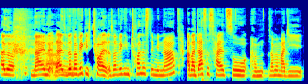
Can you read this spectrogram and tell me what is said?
Also, nein, Ah. also, das war wirklich toll. Das war wirklich ein tolles Seminar. Aber das ist halt so, ähm, sagen wir mal, die,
